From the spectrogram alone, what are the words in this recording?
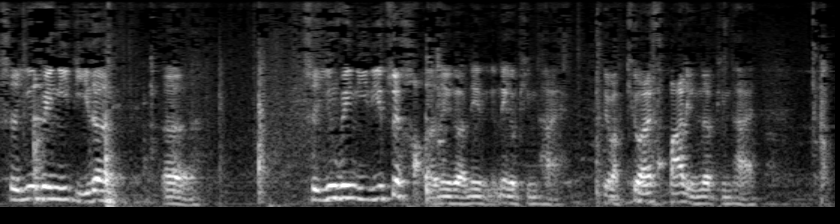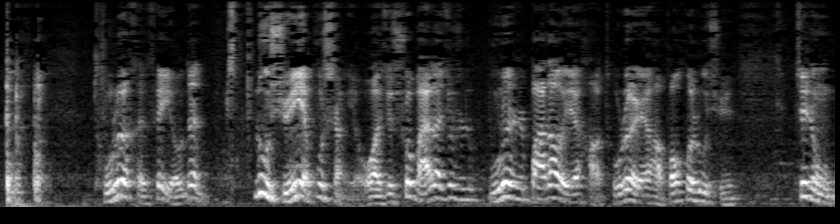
是英菲尼迪的，呃，是英菲尼迪最好的那个那那个平台，对吧？QS 八零的平台。途乐很费油，但陆巡也不省油啊。就说白了，就是无论是霸道也好，途乐也好，包括陆巡，这种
